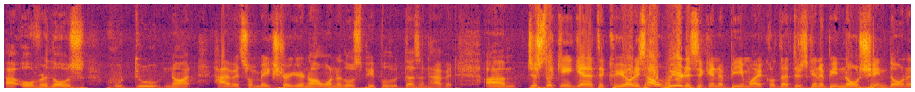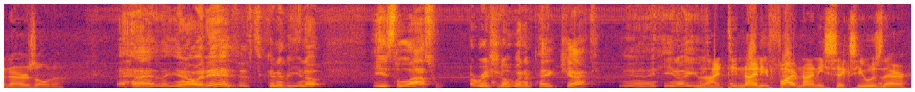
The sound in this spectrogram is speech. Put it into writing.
uh, over those who do not have it. So make sure you're not one of those people who doesn't have it. Um, just looking again at the Coyotes, how weird is it going to be, Michael, that there's going to be no Shane Doan in Arizona? Uh, you know, it is. It's going to be, you know, he's the last original Winnipeg Jet. Yeah, you know, he was 1995 96. He was there.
